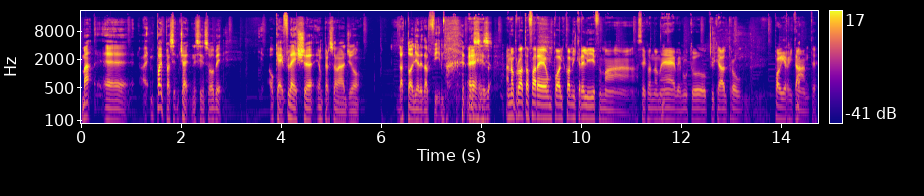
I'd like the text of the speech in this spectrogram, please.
ma eh, poi, cioè, nel senso, vabbè... Ok, Flash è un personaggio da togliere dal film. Eh, esatto. Hanno provato a fare un po' il comic relief, ma secondo me è venuto più che altro po' irritante.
